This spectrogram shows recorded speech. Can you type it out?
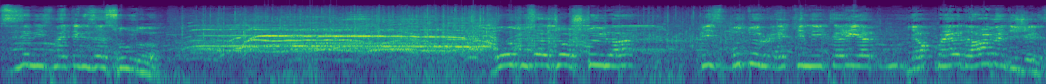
sizin hizmetinize sundu. Bu güzel coşkuyla biz bu tür etkinlikleri yap- yapmaya devam edeceğiz.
